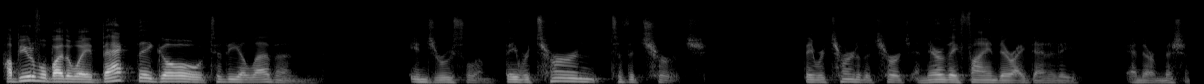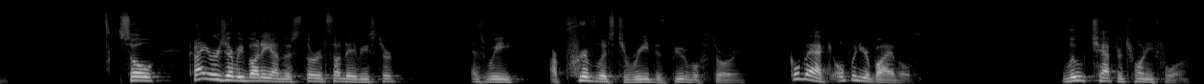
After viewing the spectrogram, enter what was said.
How beautiful, by the way, back they go to the 11 in Jerusalem. They return to the church. They return to the church, and there they find their identity and their mission. So, can I urge everybody on this third Sunday of Easter, as we are privileged to read this beautiful story, go back, open your Bibles. Luke chapter 24,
